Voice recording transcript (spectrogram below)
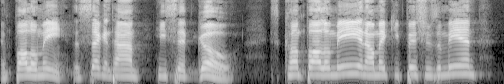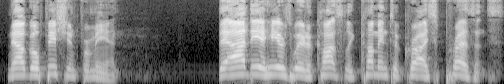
and follow me. The second time he said, Go. Come follow me, and I'll make you fishers of men. Now go fishing for men. The idea here is we're to constantly come into Christ's presence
